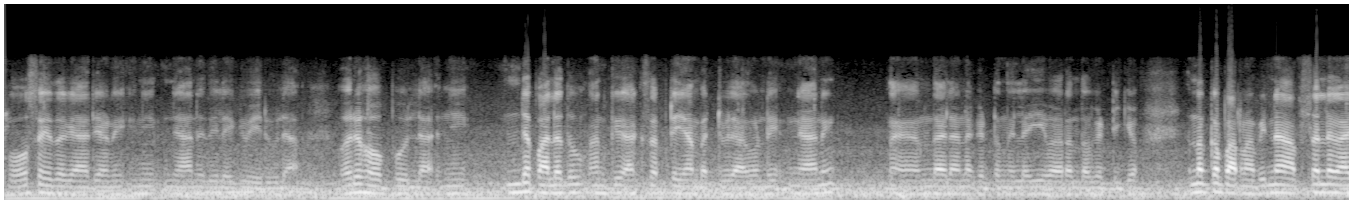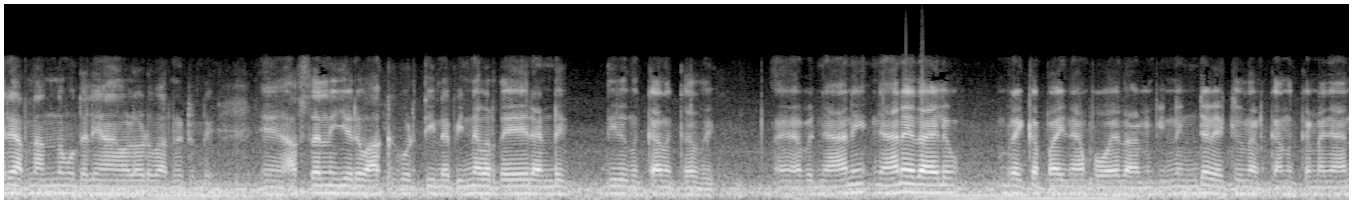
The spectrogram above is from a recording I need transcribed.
ക്ലോസ് ചെയ്ത കാര്യമാണ്. ഇനി ഞാൻ ഇതിലേക്ക് വരൂല. ഒരു ഹോപ്പും ഇല്ല. ഇനി എന്റെ പലതും എനിക്ക് അക്സെപ്റ്റ് ചെയ്യാൻ പറ്റൂല. അതുകൊണ്ട് ഞാൻ എന്തായാലും എന്നെ കിട്ടുന്നില്ല. ഈ വേറെ എന്തോ കെട്ടിക്കോ എന്നൊക്കെ പറഞ്ഞു. പിന്നെ അഫ്സലിന്റെ കാര്യം പറഞ്ഞ അന്ന് മുതൽ ഞാൻ അവളോട് പറഞ്ഞിട്ടുണ്ട്. അഫ്സലിന് ഈ ഒരു വാക്ക് കൊടുത്തിട്ടുണ്ട്. പിന്നെ വെറുതെ രണ്ട് ഇതിൽ നിൽക്കാൻ നിൽക്കരുത്. അപ്പം ഞാൻ ഞാൻ ഏതായാലും ബ്രേക്കപ്പായി ഞാൻ പോയതാണ്. പിന്നെ എന്റെ വേക്കിൽ നടക്കാൻ നിൽക്കണ്ട. ഞാൻ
